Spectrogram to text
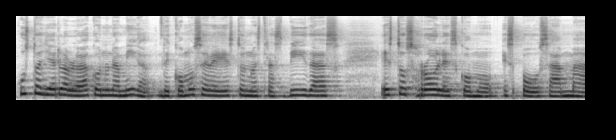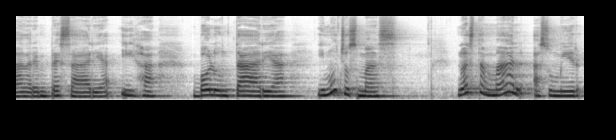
Justo ayer lo hablaba con una amiga de cómo se ve esto en nuestras vidas, estos roles como esposa, madre, empresaria, hija, voluntaria y muchos más. No está mal asumir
